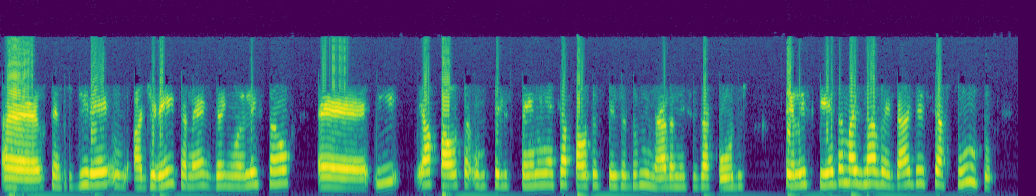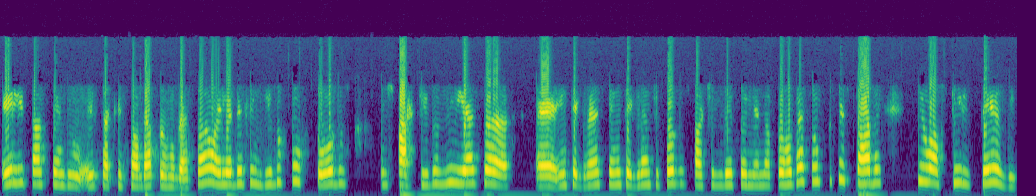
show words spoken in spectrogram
é, o centro direito, a direita, né, ganhou a eleição é, e a pauta, o que eles temem é que a pauta seja dominada nesses acordos pela esquerda, mas na verdade esse assunto ele está sendo, essa questão da prorrogação, ele é defendido por todos os partidos e essa é, integrante, tem integrante de todos os partidos defendendo a prorrogação, porque sabem que o auxílio teve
